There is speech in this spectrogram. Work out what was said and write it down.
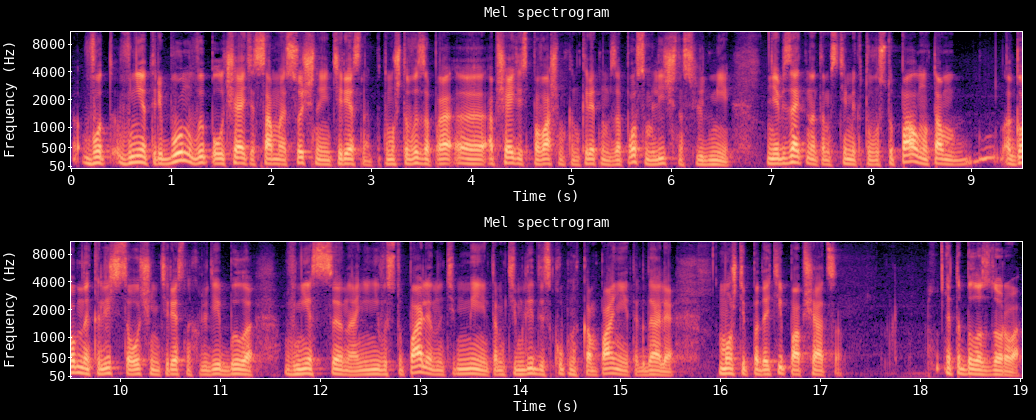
вот вне трибун вы получаете самое сочное и интересное, потому что вы э, общаетесь по вашим конкретным запросам лично с людьми. Не обязательно там с теми, кто выступал, но там огромное количество очень интересных людей было вне сцены. Они не выступали, но тем не менее там тем лиды из крупных компаний и так далее. Можете подойти, пообщаться. Это было здорово.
